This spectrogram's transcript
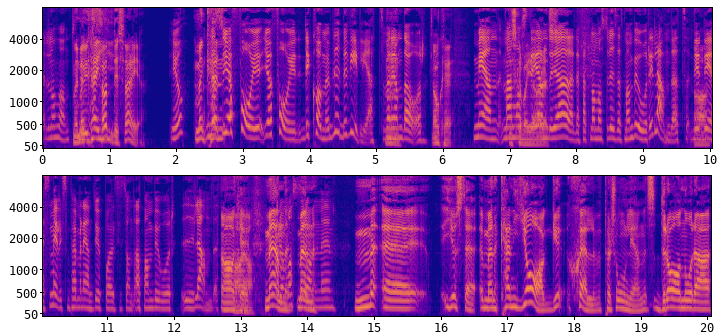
eller något sånt. Men du är Men kan född ju- i Sverige? Jo, Men men, kan- så jag får ju, jag får ju, det kommer bli beviljat varenda år. Okej. Men man måste ändå göra det för att man måste visa att man bor i landet. Det är Ja. det som är liksom permanent uppehållstillstånd, att man bor i landet. Ja, okej. Ja, Men, måste men, de, eh, men eh, just det. Men kan jag själv personligen dra några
